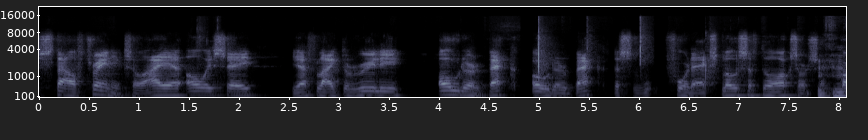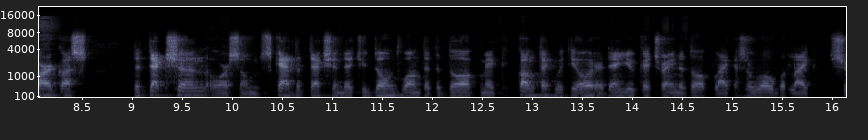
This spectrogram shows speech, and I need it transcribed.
style of training. So I uh, always say you have like the really odor back, odor back. That's for the explosive dogs or some Mhm. carcass detection or some scat detection that you don't want that the dog make contact with the odor. Then you can train the dog like as a robot, like sh-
